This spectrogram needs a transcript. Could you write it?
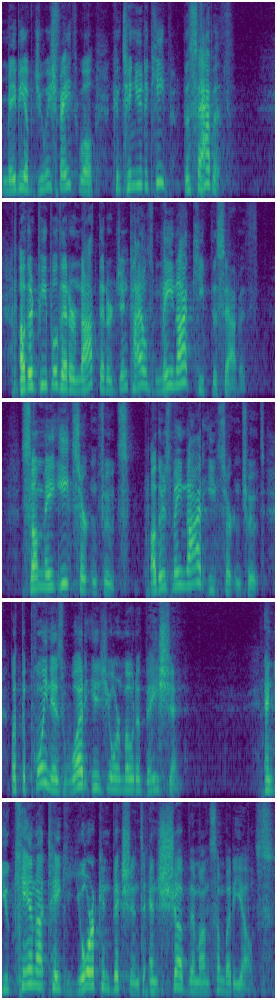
maybe of Jewish faith, will continue to keep the Sabbath. Other people that are not, that are Gentiles, may not keep the Sabbath. Some may eat certain foods, others may not eat certain foods. But the point is, what is your motivation? And you cannot take your convictions and shove them on somebody else.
